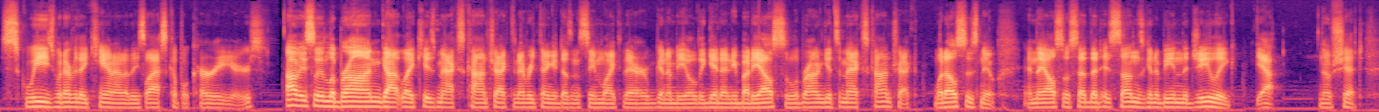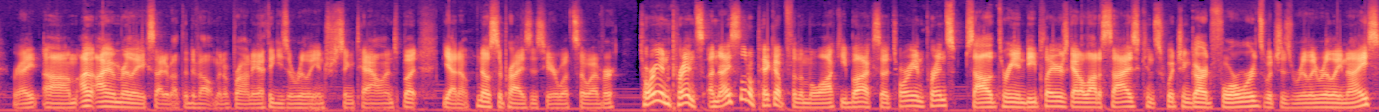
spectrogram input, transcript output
squeeze whatever they can out of these last couple Curry years. Obviously, LeBron got like his max contract and everything. It doesn't seem like they're going to be able to get anybody else. So LeBron gets a max contract. What else is new? And they also said that his son's going to be in the G League. Yeah, no shit, right? Um, I, I, am really excited about the development of Bronny. I think he's a really interesting talent, but yeah, no, no surprises here whatsoever. Taurean Prince, a nice little pickup for the Milwaukee Bucks. Uh, Taurean Prince, solid 3 and D players, got a lot of size, can switch and guard forwards, which is really, really nice.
